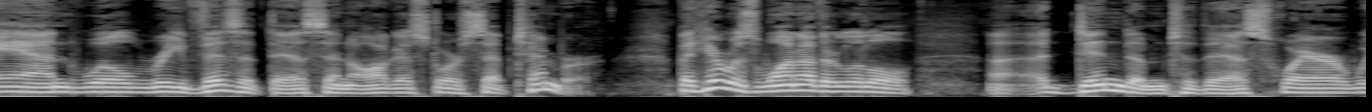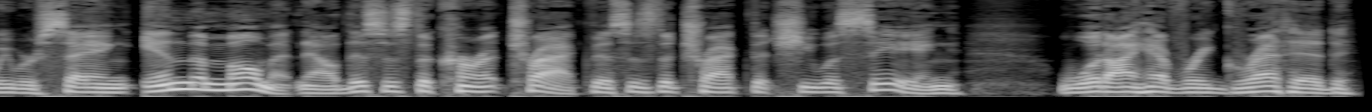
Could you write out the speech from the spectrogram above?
and we'll revisit this in August or September. But here was one other little uh, addendum to this where we were saying in the moment, now this is the current track, this is the track that she was seeing. Would I have regretted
